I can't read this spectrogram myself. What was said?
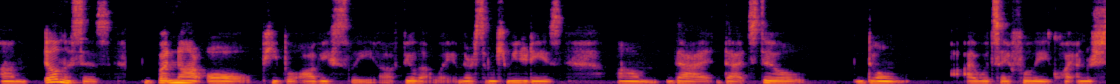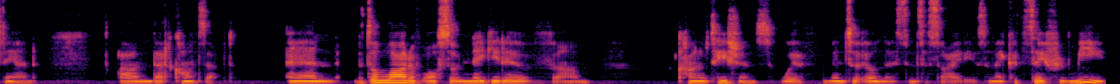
um, illnesses but not all people obviously uh, feel that way. And there's some communities um, that that still don't, I would say, fully quite understand um, that concept. And there's a lot of also negative um, connotations with mental illness in societies. And I could say for me,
